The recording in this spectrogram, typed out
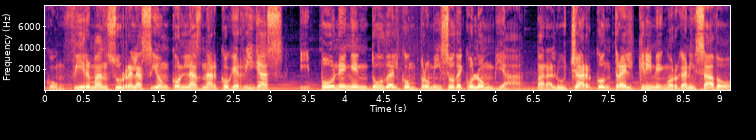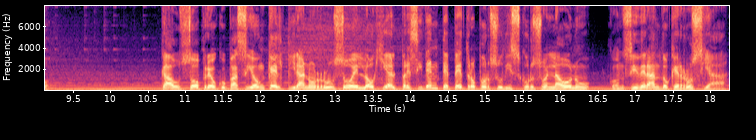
confirman su relación con las narcoguerrillas y ponen en duda el compromiso de Colombia para luchar contra el crimen organizado. Causó preocupación que el tirano ruso elogie al presidente Petro por su discurso en la ONU, considerando que Rusia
